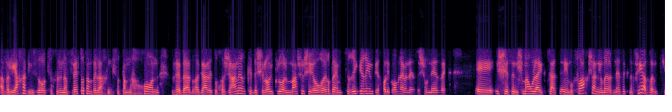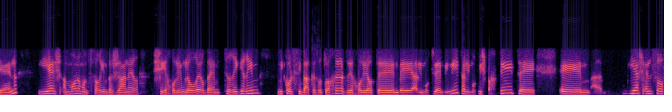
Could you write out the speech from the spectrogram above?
אבל יחד עם זאת צריך לנווט אותם ולהכניס אותם נכון ובהדרגה לתוך הז'אנר, כדי שלא ייפלו על משהו שיעורר בהם טריגרים ויכול לגרום להם לאיזשהו נזק שזה נשמע אולי קצת אה, מופרך כשאני אומרת נזק נפשי, אבל כן, יש המון המון ספרים בז'אנר שיכולים לעורר בהם טריגרים. מכל סיבה כזאת או אחרת, זה יכול להיות אה, אלימות מינית, אלימות משפחתית, יש אינסוף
